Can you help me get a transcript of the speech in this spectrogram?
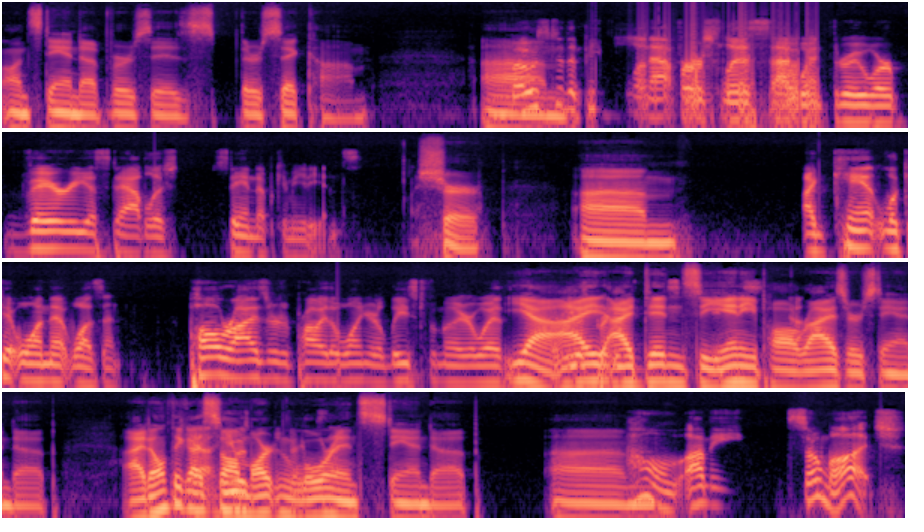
on stand up versus their sitcom. Most Um, of the people in that first list I went through were very established stand-up comedians. sure. Um, I can't look at one that wasn't. Paul Reiser is probably the one you're least familiar with. yeah, but he was I I didn't see any. Paul Yeah. Reiser stand up. I don't think I Yeah, he saw Martin. Lawrence stand up. Um, Oh, I mean, so much.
